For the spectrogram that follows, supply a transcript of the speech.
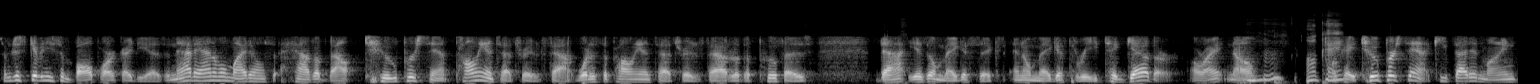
So I'm just giving you some ballpark ideas. And that animal might also have about 2% polyunsaturated fat. What is the polyunsaturated fat or the PUFAs? That is omega 6 and omega 3 together. All right? Now, Okay. Okay, 2%. Keep that in mind,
